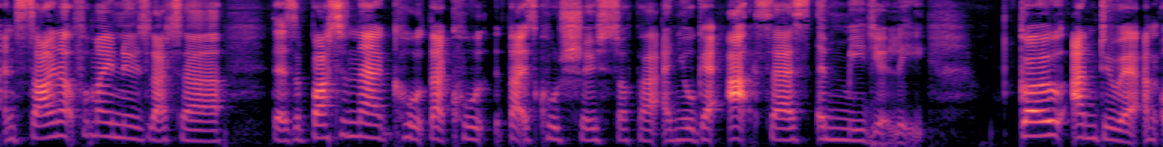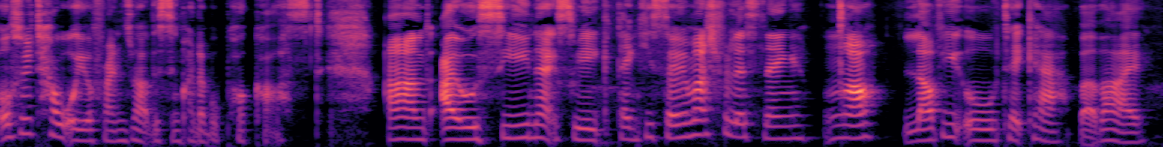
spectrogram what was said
and sign up for my newsletter. There's a button there called that called that is called Showstopper, and you'll get access immediately. Go and do it. And also tell all your friends about this incredible podcast. And I will see you next week. Thank you so much for listening. Mwah. Love you all. Take care. Bye bye.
